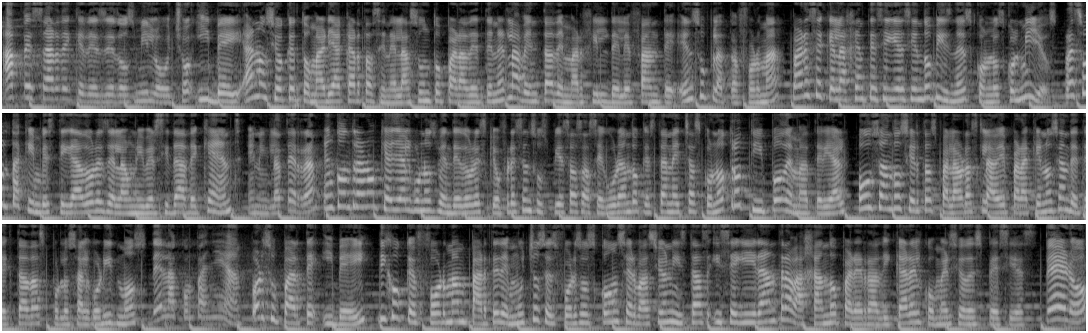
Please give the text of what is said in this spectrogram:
A pesar de que desde 2008 eBay anunció que tomaría cartas en el asunto para detener la venta de marfil de elefante en su plataforma, parece que la gente sigue haciendo business con los colmillos. Resulta que investigadores de la Universidad de Kent, en Inglaterra, encontraron que hay algunos vendedores que ofrecen sus piezas asegurando que están hechas con otro tipo de material o usando ciertas palabras clave para que no sean detectadas por los algoritmos de la compañía. Por su parte, eBay dijo que forman parte de muchos esfuerzos conservacionistas y seguirán trabajando para erradicar el comercio de especies. Pero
